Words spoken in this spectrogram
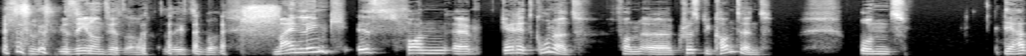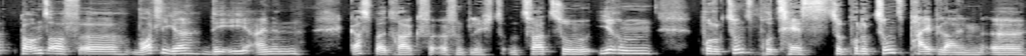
Wir sehen uns jetzt auch. Das ist echt super. Mein Link ist von äh, Gerrit Grunert von äh, Crispy Content. Und der hat bei uns auf äh, wortliga.de einen Gastbeitrag veröffentlicht. Und zwar zu ihrem Produktionsprozess, zur Produktionspipeline, äh,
